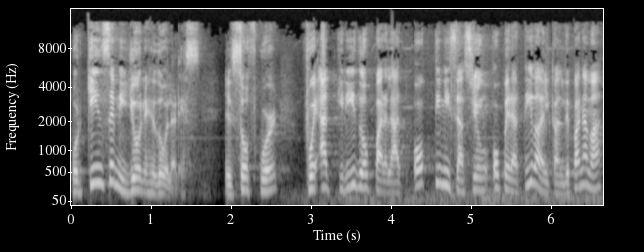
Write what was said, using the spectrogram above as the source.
por 15 millones de dólares. El software fue adquirido para la optimización operativa del Canal de Panamá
